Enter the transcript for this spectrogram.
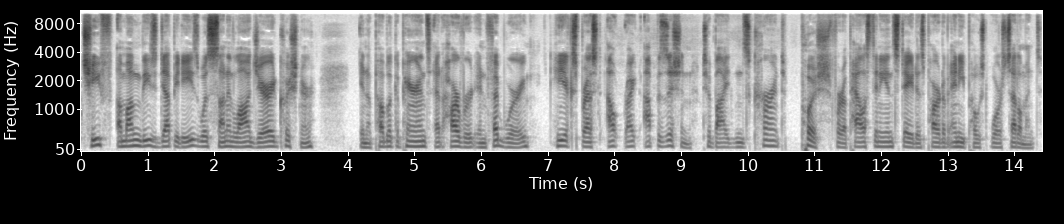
Chief among these deputies was son in law Jared Kushner. In a public appearance at Harvard in February, he expressed outright opposition to Biden's current push for a Palestinian state as part of any post war settlement.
